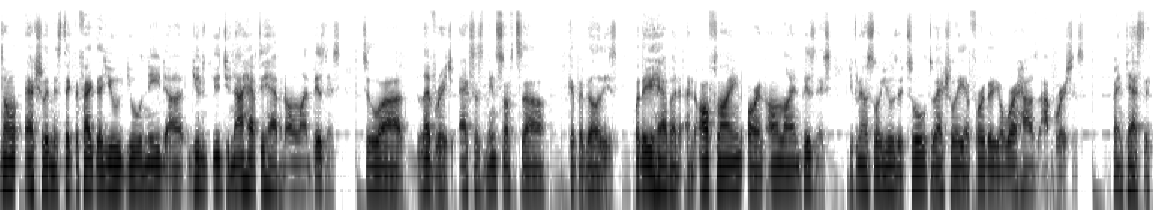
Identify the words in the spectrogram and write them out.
Don't actually mistake the fact that you you will need uh, you you do not have to have an online business to uh, leverage Access MintSoft's uh, capabilities. Whether you have an, an, offline or an online business, you can also use the tool to actually uh, further your warehouse operations. Fantastic.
